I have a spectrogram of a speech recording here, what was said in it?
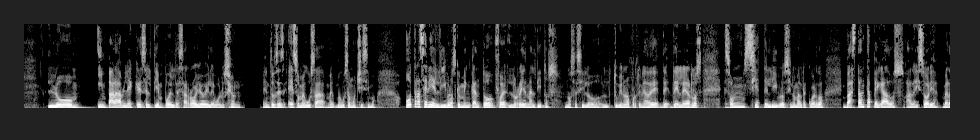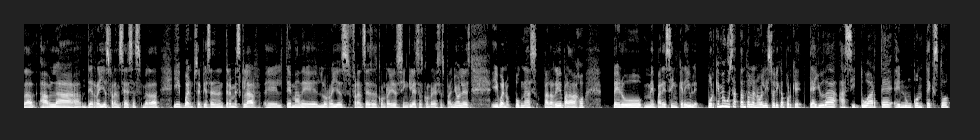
lo imparable que es el tiempo, el desarrollo y la evolución. Entonces, eso me gusta, me, me gusta muchísimo. Otra serie de libros que me encantó fue Los Reyes Malditos. No sé si lo, tuvieron la oportunidad de, de, leerlos. Son siete libros, si no mal recuerdo, bastante apegados a la historia, ¿verdad? Habla de reyes franceses, ¿verdad? Y bueno, se empieza a entremezclar el tema de los reyes franceses con reyes ingleses, con reyes españoles. Y bueno, pugnas para arriba y para abajo pero me parece increíble. ¿Por qué me gusta tanto la novela histórica? Porque te ayuda a situarte en un contexto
